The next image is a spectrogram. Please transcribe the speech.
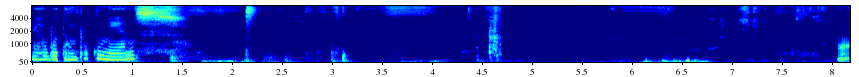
Eu vou botar um pouco menos. Ó.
